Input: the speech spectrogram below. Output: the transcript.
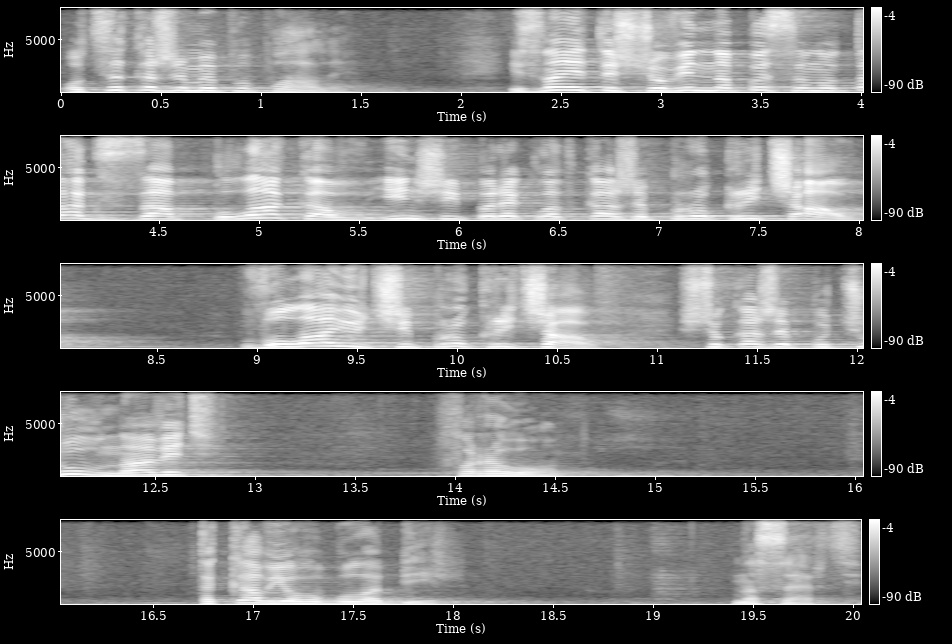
Оце, каже, ми попали. І знаєте, що він написано так заплакав, інший переклад каже, прокричав. Волаючи, прокричав, що каже, почув навіть фараон. Така в його була біль на серці.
